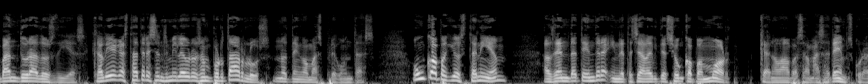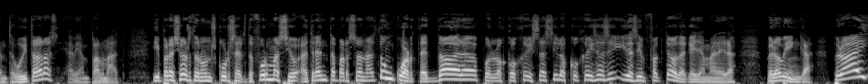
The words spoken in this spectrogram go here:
Van durar dos dies. Calia gastar 300.000 euros en portar-los? No tengo més preguntes. Un cop aquí els teníem, els hem d'atendre i netejar l'habitació un cop han mort, que no va passar massa temps, 48 hores, ja havien palmat. I per això es donen uns cursets de formació a 30 persones d'un quartet d'hora, pues los cogéis así, los cogéis así, i desinfecteu d'aquella manera. Però vinga, però ai,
